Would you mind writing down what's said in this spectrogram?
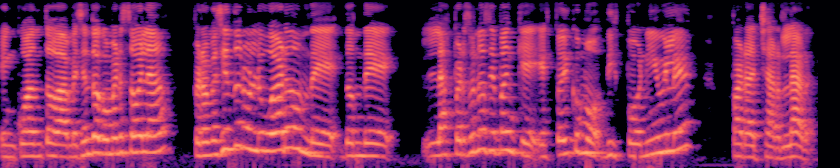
en cuanto a me siento a comer sola, pero me siento en un lugar donde, donde las personas sepan que estoy como disponible para charlar.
